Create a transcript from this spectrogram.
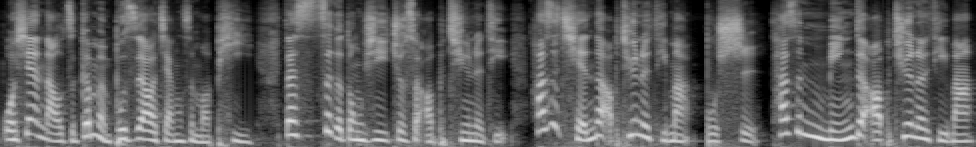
我现在脑子根本不知道讲什么屁，但是这个东西就是 opportunity。它是钱的 opportunity 吗？不是。它是名的 opportunity 吗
